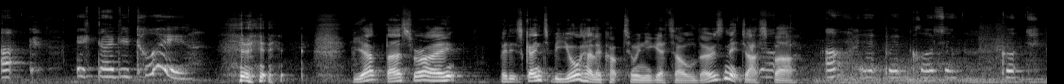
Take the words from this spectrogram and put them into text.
Uh, toy. yep, that's right. But it's going to be your helicopter when you get older, isn't it, Jasper? Yeah, because I've got a bit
